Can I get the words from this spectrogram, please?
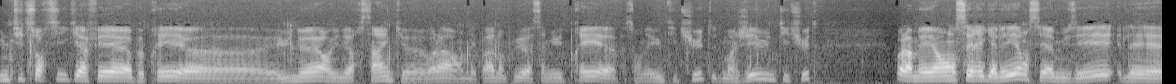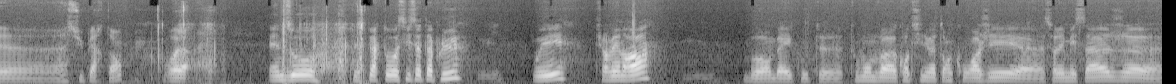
Une petite sortie qui a fait à peu près euh, 1 heure, 1 heure 5. euh, voilà, on n'est pas non plus à 5 minutes près euh, parce qu'on a eu une petite chute. Moi j'ai eu une petite chute. Voilà, mais on s'est régalé, on s'est amusé. Les, euh, un super temps. Voilà. Enzo, j'espère que toi aussi ça t'a plu Oui. Oui Tu reviendras Bon, bah écoute, euh, tout le monde va continuer à t'encourager euh, sur les messages. euh,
